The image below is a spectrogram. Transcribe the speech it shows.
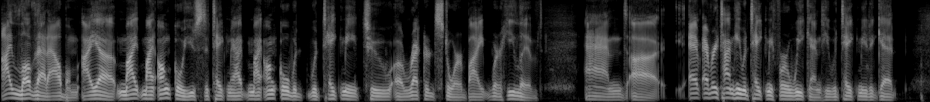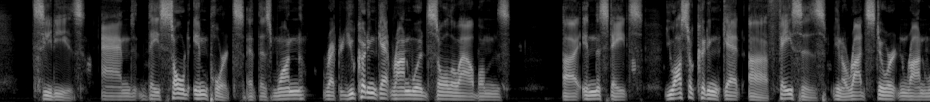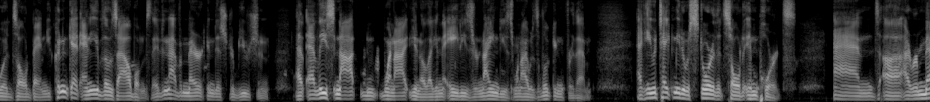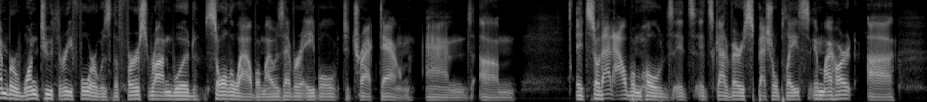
I love that album. I uh, my my uncle used to take me. I, my uncle would would take me to a record store by where he lived, and uh, every time he would take me for a weekend, he would take me to get CDs, and they sold imports at this one record. You couldn't get Ron Wood's solo albums uh, in the states. You also couldn't get uh, Faces, you know, Rod Stewart and Ron Wood's old band. You couldn't get any of those albums. They didn't have American distribution, at, at least not when I, you know, like in the 80s or 90s when I was looking for them. And he would take me to a store that sold imports. And uh, I remember one, two, three, four was the first Ron Wood solo album I was ever able to track down. And um, it's so that album holds it's it's got a very special place in my heart. Uh,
